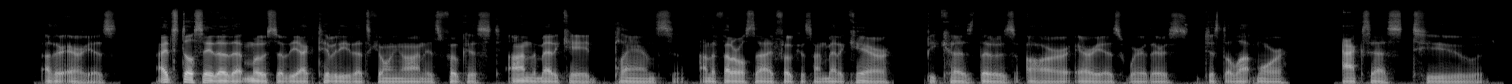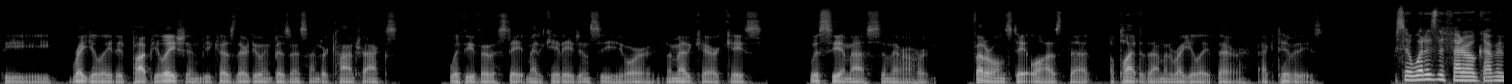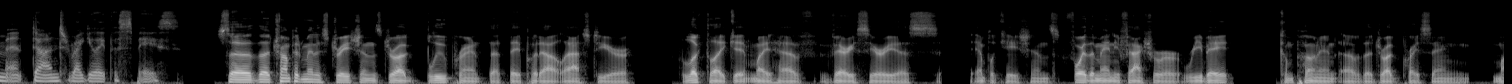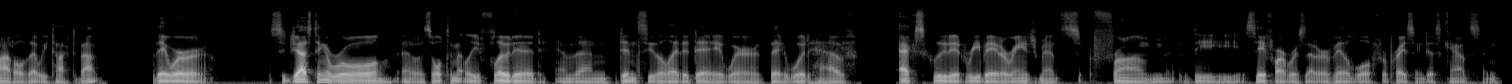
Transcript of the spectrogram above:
other areas. I'd still say, though, that most of the activity that's going on is focused on the Medicaid plans, on the federal side, focused on Medicare, because those are areas where there's just a lot more access to the regulated population because they're doing business under contracts with either the state Medicaid agency or the Medicare case with CMS, and there are federal and state laws that apply to them and regulate their activities. So, what has the federal government done to regulate this space? So, the Trump administration's drug blueprint that they put out last year looked like it might have very serious implications for the manufacturer rebate component of the drug pricing model that we talked about. They were suggesting a rule that was ultimately floated and then didn't see the light of day where they would have excluded rebate arrangements from the safe harbors that are available for pricing discounts and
